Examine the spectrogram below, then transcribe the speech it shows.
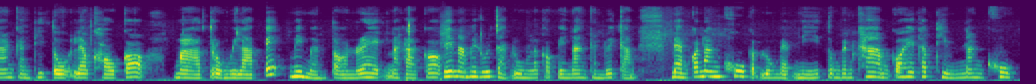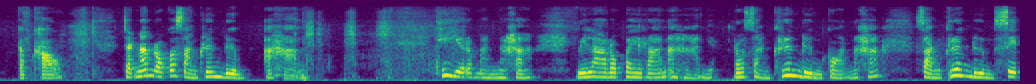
นั่งกันที่โต๊ะ แล้วเขาก็มาตรงเวลาเป๊ะไม่เหมือนตอนแรกนะคะ ก็แนะนำให้รู้จักลุงแล้วก็ไปนั่งกันด้วยกันแหม่มก็นั่งคู่กับลุงแบบนี้ ตรงกันข้ามก็ให้ทัพทิมนั่งคู่กับเขา จากนั้นเราก็สั่งเครื่องดื่มอาหาร ที่เยอรมันนะคะ เวลาเราไปร้านอาหารเนี่ยเราสั่งเครื่องดื่มก่อนนะคะ สั่งเครื่องดื่มเสร็จ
